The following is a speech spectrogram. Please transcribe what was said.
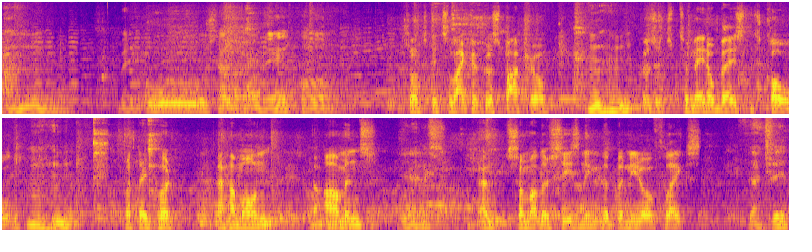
Very, So it's, it's like a gazpacho mm-hmm. because it's tomato based, it's cold. Mm-hmm. But they put the jamon, the almonds, Yes, and some other seasoning, the bonito flakes. that's it.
